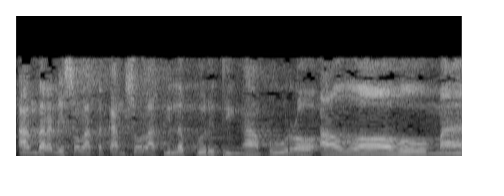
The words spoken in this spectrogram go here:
antarane salat tekan salat dilebur di ngapura. Allahumma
